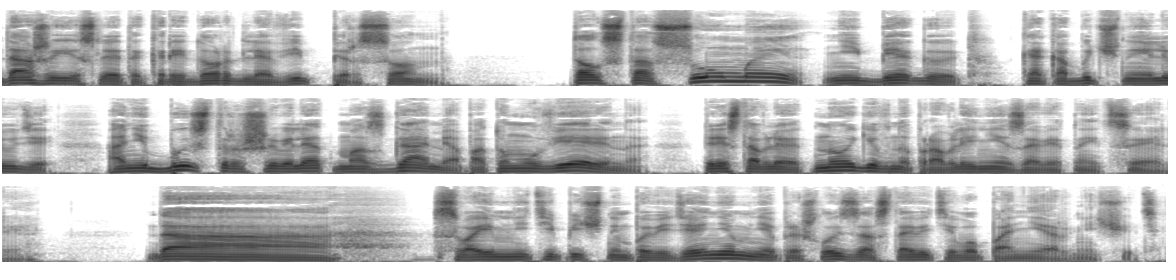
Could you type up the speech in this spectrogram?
даже если это коридор для вип-персон. Толстосумы не бегают, как обычные люди. Они быстро шевелят мозгами, а потом уверенно переставляют ноги в направлении заветной цели. Да, своим нетипичным поведением мне пришлось заставить его понервничать.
